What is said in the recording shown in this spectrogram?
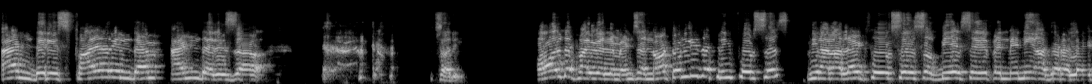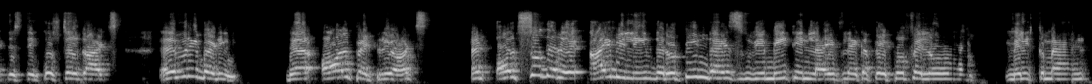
And there is fire in them, and there is a sorry, all the five elements, and not only the three forces, we are allied forces of BSF and many other allied thing, coastal guards, everybody, they are all patriots. And also the, I believe the routine guys we meet in life, like a paper fellow, milkman,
